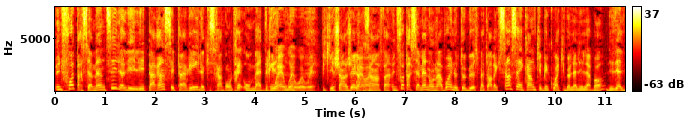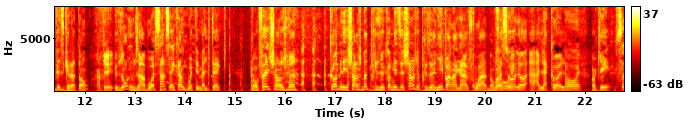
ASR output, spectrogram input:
Une fois par semaine, tu sais, là, les, les parents séparés là, qui se rencontraient au Madrid. Puis qui échangeaient leurs enfants. Une fois par semaine, on envoie un autobus, mettons, avec 150 Québécois qui veulent aller là-bas, des Elvis Gratton. OK. Eux autres nous envoient 150 Guatémaltèques. Puis on fait le changement. comme les changements de prisonniers, comme les échanges de prisonniers pendant la guerre froide. On Ouais, fait ça, là, à, à la colle. Ah ouais. OK? Ça,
